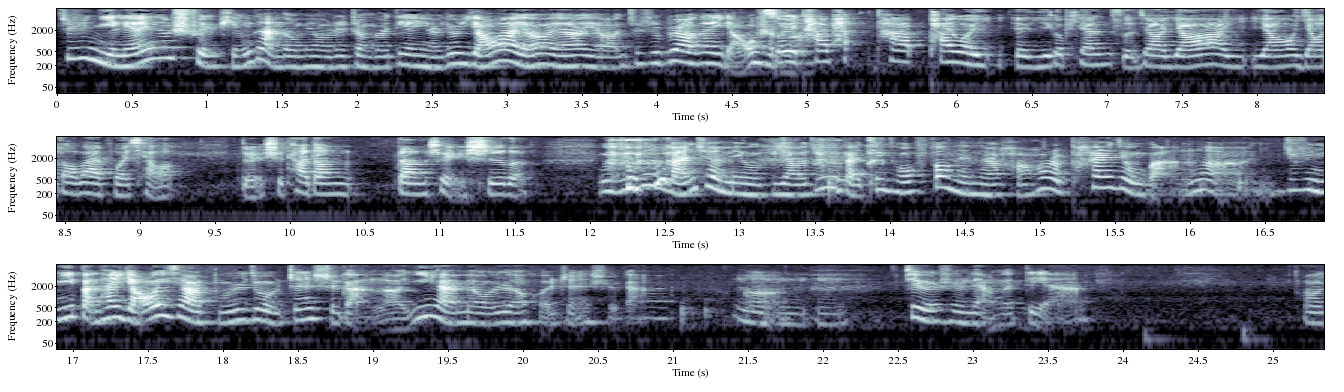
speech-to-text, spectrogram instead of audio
就是你连一个水平感都没有，这整个电影就是摇啊摇啊摇啊摇，就是不知道在摇什么。所以他拍他拍过一个片子叫摇啊摇摇到外婆桥，对，是他当当摄影师的。我觉得完全没有必要，就是把镜头放在那儿，好好的拍就完了。就是你把它摇一下，不是就有真实感了？依然没有任何真实感。嗯嗯嗯，这个是两个点。啊，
